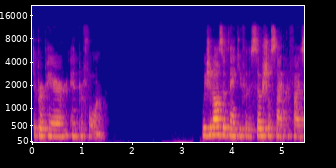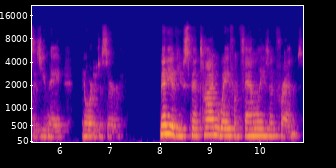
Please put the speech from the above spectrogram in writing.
to prepare and perform. We should also thank you for the social sacrifices you made in order to serve. Many of you spent time away from families and friends.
